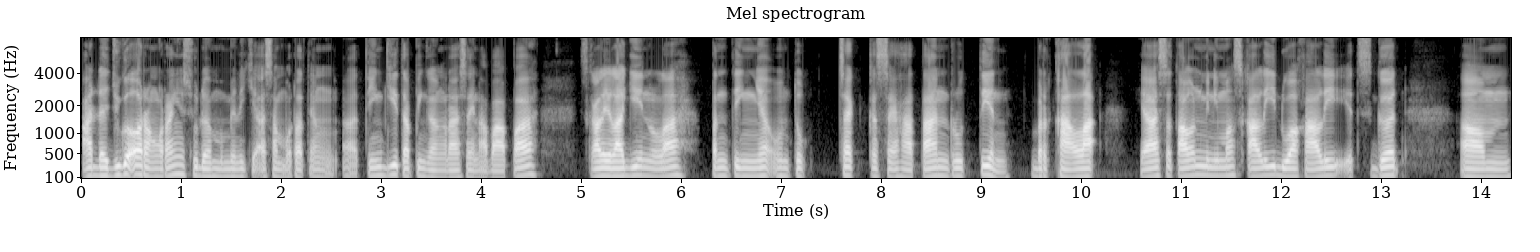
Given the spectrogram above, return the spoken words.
ada juga orang-orang yang sudah memiliki asam urat yang uh, tinggi tapi nggak ngerasain apa-apa. Sekali lagi inilah pentingnya untuk cek kesehatan rutin berkala ya setahun minimal sekali dua kali it's good. Um,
